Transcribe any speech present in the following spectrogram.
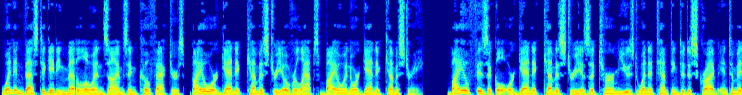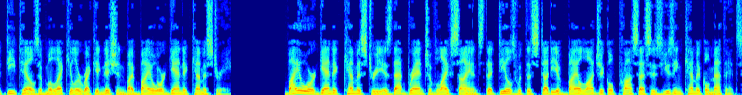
When investigating metalloenzymes and cofactors, bioorganic chemistry overlaps bioinorganic chemistry. Biophysical organic chemistry is a term used when attempting to describe intimate details of molecular recognition by bioorganic chemistry. Bioorganic chemistry is that branch of life science that deals with the study of biological processes using chemical methods.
